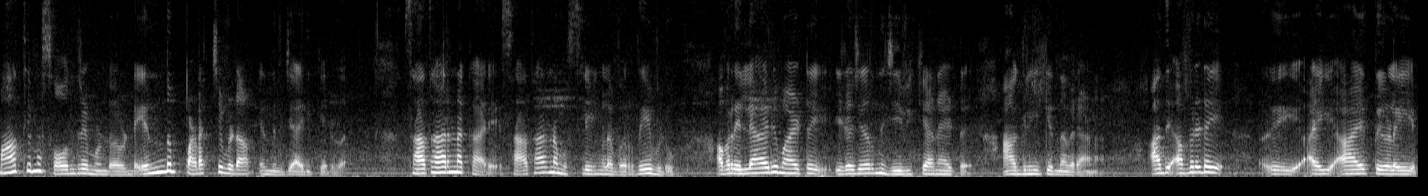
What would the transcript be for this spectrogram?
മാധ്യമ സ്വാതന്ത്ര്യമുള്ളതുകൊണ്ട് എന്തും പടച്ചുവിടാം എന്ന് വിചാരിക്കരുത്. സാധാരണക്കാരെ സാധാരണ മുസ്ലിങ്ങളെ വെറുതെ വിടൂ. അവരെല്ലാവരുമായിട്ട് ഇഴചേർന്ന് ജീവിക്കാനായിട്ട് ആഗ്രഹിക്കുന്നവരാണ്. അത് അവരുടെ ആയത്തുകളെയും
